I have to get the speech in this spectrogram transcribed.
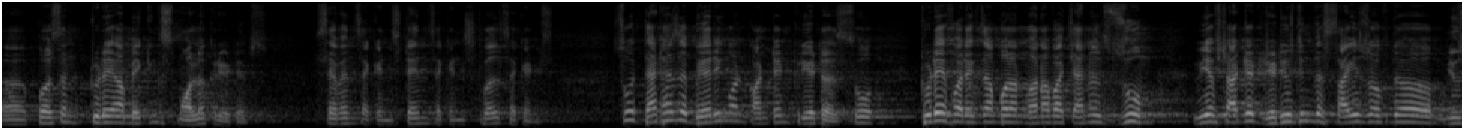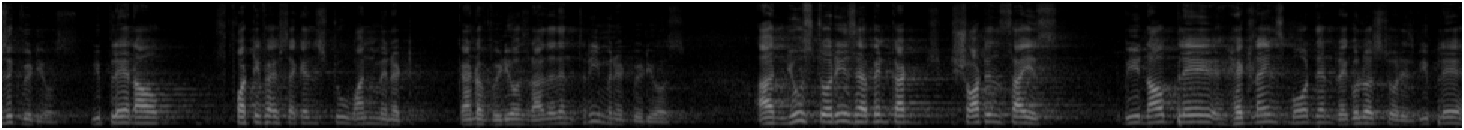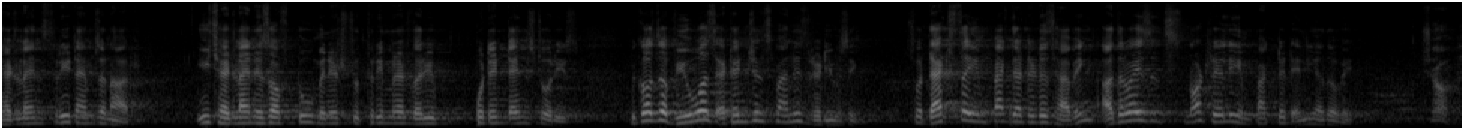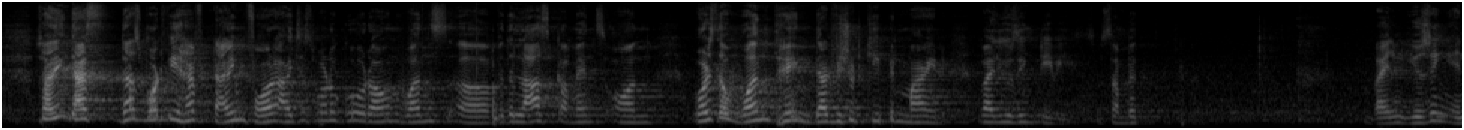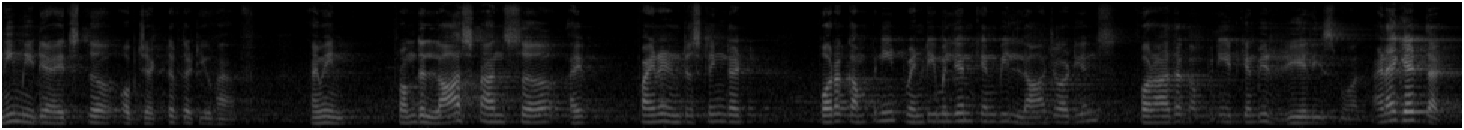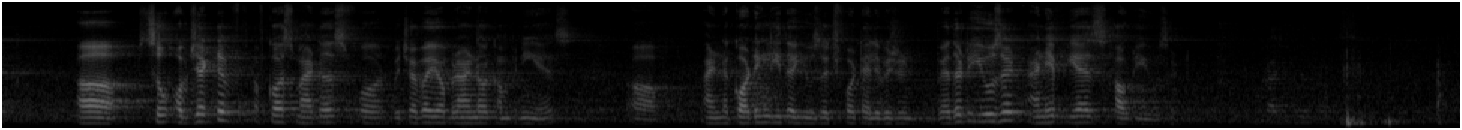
uh, person today are making smaller creatives. 7 seconds, 10 seconds, 12 seconds. So that has a bearing on content creators. So today, for example, on one of our channels, Zoom, we have started reducing the size of the music videos. We play now 45 seconds to one minute kind of videos rather than three minute videos. Our news stories have been cut short in size. We now play headlines more than regular stories. We play headlines three times an hour. Each headline is of two minutes to three minutes where we put in 10 stories. Because the viewer's attention span is reducing. So that's the impact that it is having. Otherwise, it's not really impacted any other way. Sure. So I think that's that's what we have time for. I just want to go around once uh, with the last comments on what is the one thing that we should keep in mind while using TV. So Sambit, While using any media, it's the objective that you have. I mean, from the last answer, I find it interesting that for a company, 20 million can be large audience. For another company, it can be really small. And I get that. Uh, so objective, of course, matters for whichever your brand or company is. Uh, and accordingly, the usage for television, whether to use it, and if yes, how to use it.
